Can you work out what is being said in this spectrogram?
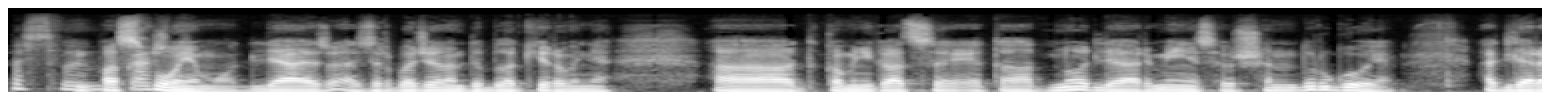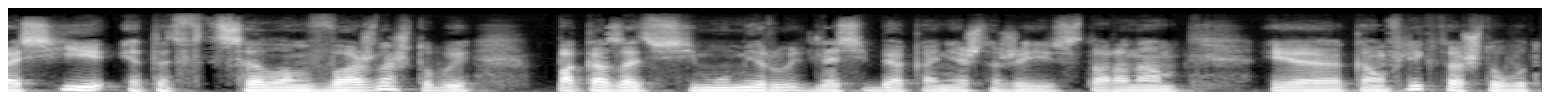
по-своему. по-своему. Для Азербайджана деблокирование а, коммуникации это одно, для Армении совершенно другое. А для России это в целом важно, чтобы показать всему миру для себя, конечно же, и сторонам э, конфликта, что вот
